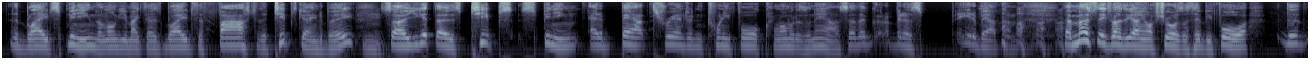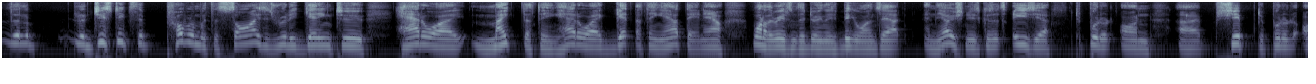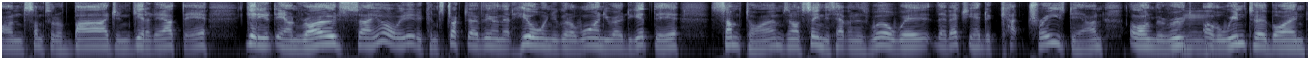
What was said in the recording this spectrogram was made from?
The blade spinning, the longer you make those blades, the faster the tip's going to be. So you get those tips spinning at about 324 kilometres an hour. So they've got a bit of speed about them. now, most of these ones are going offshore, as I said before. The, the logistics, the problem with the size is really getting to how do I make the thing? How do I get the thing out there? Now, one of the reasons they're doing these bigger ones out in the ocean is because it's easier to put it on a ship, to put it on some sort of barge and get it out there. Getting it down roads, saying, oh, we need to construct it over there on that hill when you've got a windy road to get there. Sometimes, and I've seen this happen as well, where they've actually had to cut trees down along the route Mm. of a wind turbine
